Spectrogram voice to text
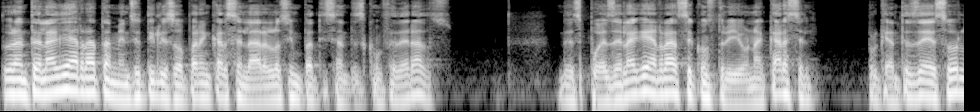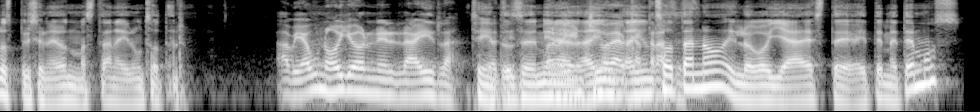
Durante la guerra también se utilizó para encarcelar a los simpatizantes confederados. Después de la guerra se construyó una cárcel, porque antes de eso los prisioneros más estaban a ir a un sótano. Había un hoyo en la isla. Sí, entonces mira, hay un, hay un sótano y luego ya este ahí te metemos.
